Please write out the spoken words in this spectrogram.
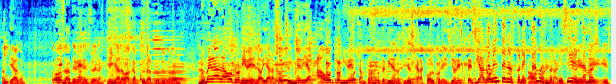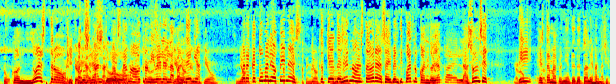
Santiago. Cosas de Venezuela, que ya lo va a capturar por su mano. Numeral a otro nivel, hoy a las ocho y media a otro nivel, tan pronto termina Noticias Caracol con edición especial. Exactamente, nos conectamos otro- porque sí, estamos esto. con nuestro ¿Qué numeral. Estamos a otro nivel en la pandemia. Señor, Para que tú me le opines. Señor. ¿Qué quieres decirnos hasta ahora, 6.24, cuando ya cae la sunset? Aló, Y la estamos pendientes de toda la información.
